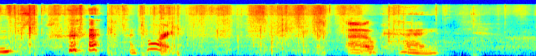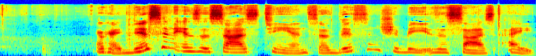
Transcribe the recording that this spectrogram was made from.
oops. I tore it. Okay. Okay, this one is a size 10, so this one should be the size 8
